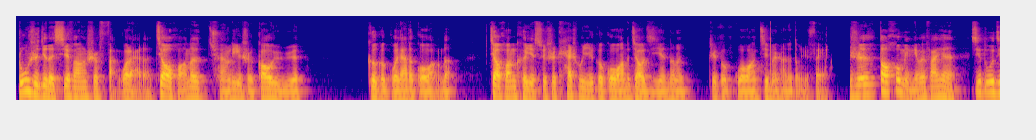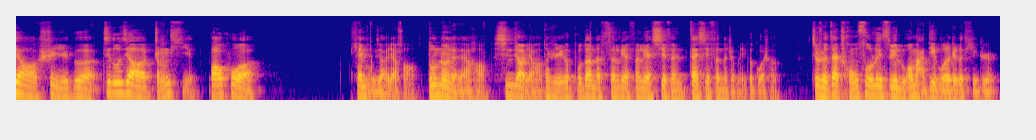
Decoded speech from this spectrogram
中世纪的西方是反过来的，教皇的权力是高于。各个国家的国王的教皇可以随时开出一个国王的教籍，那么这个国王基本上就等于废了。其实到后面你会发现，基督教是一个基督教整体，包括天主教也好，东正教也好，新教也好，它是一个不断的分裂、分裂、细分、再细分的这么一个过程，就是在重复类似于罗马帝国的这个体制。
